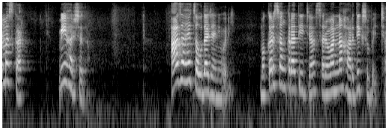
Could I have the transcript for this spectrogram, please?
नमस्कार मी हर्षदा. आज आहे चौदा जानेवारी मकर संक्रांतीच्या सर्वांना हार्दिक शुभेच्छा.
